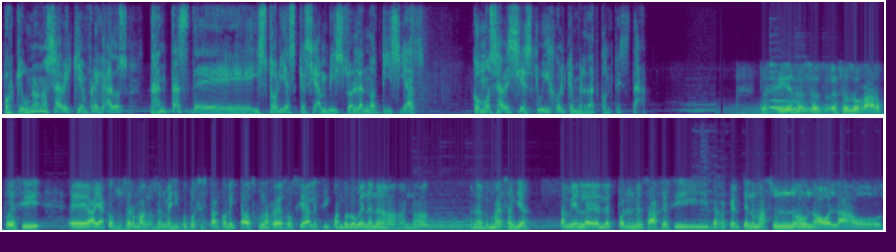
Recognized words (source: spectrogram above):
Porque uno no sabe quién fregados, tantas de historias que se han visto en las noticias. ¿Cómo sabes si es tu hijo el que en verdad contesta? Pues sí, eso, es lo raro, pues, y eh, allá con sus hermanos en México, pues están conectados con las redes sociales y cuando lo ven en, en, el Messenger, también le, ponen mensajes y de repente nomás un, hola o,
